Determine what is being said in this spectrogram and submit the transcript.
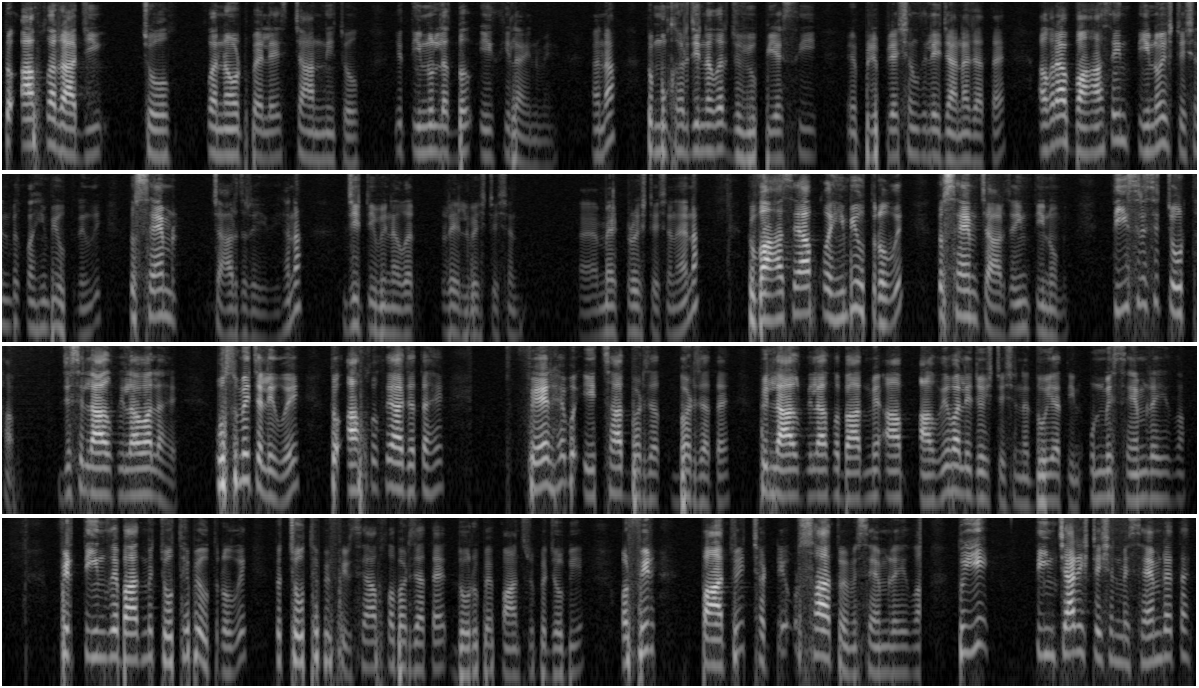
तो आपका राजीव चौक कनौट पैलेस, चांदनी चौक, ये तीनों लगभग एक ही लाइन में, है ना? तो मुखर्जी नगर, जो यूपीएससी प्रिपरेशन के लिए जाना जाता है, अगर आप वहाँ से इन तीनों स्टेशन पे कहीं भी उतरेंगे तो सेम चार्ज रहेगी, है ना? GTV Nagar railway station metro station है ना? तो वहाँ से आप कहीं भी उतरोगे तो सेम चार्ज है इन तीनों में। तीसरे से चौथा, जैसे लाल किला वाला है, उसमें चले हुए तो आपको क्या आ जाता है फेयर है वो एक साथ बढ़ जा, बढ़ जाता है। फिर लाल किला के बाद में आप आगे वाले जो स्टेशन है, दो या तीन, उनमें सेम रहेगा। फिर तीन के बाद में चौथे पे उतरोगे तो चौथे पे फिर से आपका बढ़ जाता है, दो रुपए, पाँच रुपए जो भी है। और फिर पांचवे, छठे और सातवें में सेम रहेगा। तो ये तीन चार स्टेशन में सेम रहता है,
